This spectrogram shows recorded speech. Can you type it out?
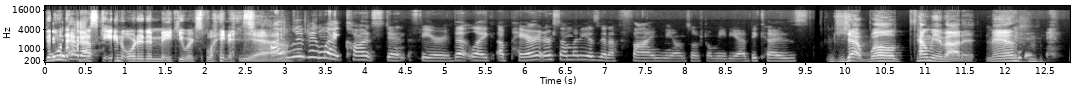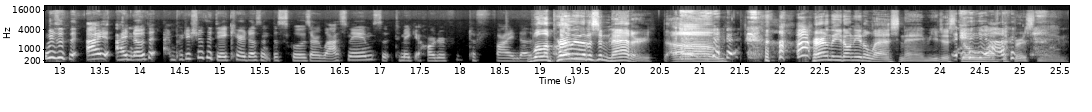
They would no. ask in order to make you explain it. Yeah. I live in like constant fear that like a parent or somebody is gonna find me on social media because yeah. Well, tell me about it, man. here's the thing. I I know that I'm pretty sure the daycare doesn't disclose our last names to make it harder to find us. well, apparently that doesn't matter. Um, apparently you don't need a last name. You just go off the first name.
